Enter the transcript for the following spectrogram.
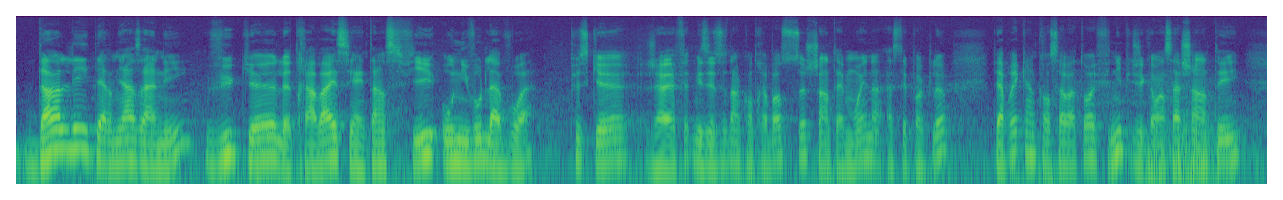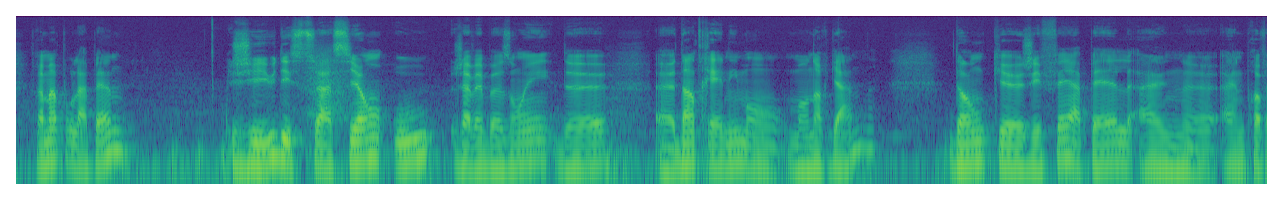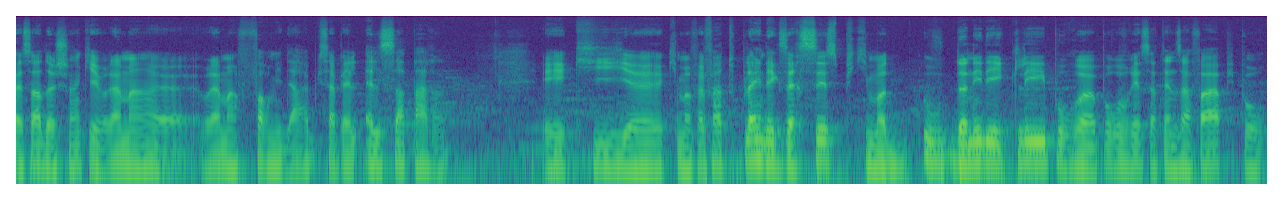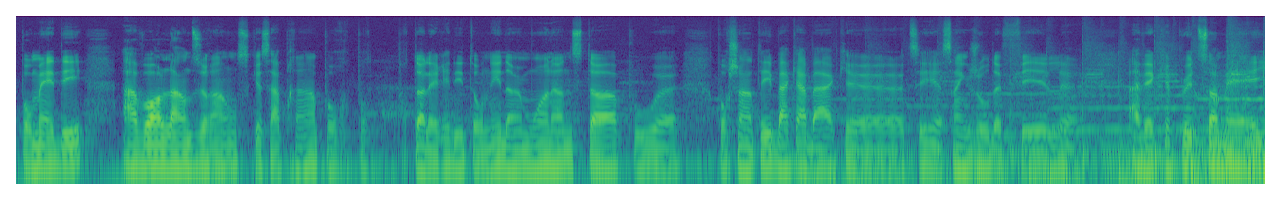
Dans les dernières années, vu que le travail s'est intensifié au niveau de la voix, puisque j'avais fait mes études en contrebasse, ça, je chantais moins à cette époque-là. Puis après, quand le conservatoire est fini, puis que j'ai commencé à chanter vraiment pour la peine, j'ai eu des situations où j'avais besoin euh, d'entraîner mon, organe. Donc, euh, j'ai fait appel à une, à professeure de chant qui est vraiment, euh, vraiment formidable, qui s'appelle Elsa Parent et qui, euh, qui m'a fait faire tout plein d'exercices, puis qui m'a donné des clés pour, euh, pour ouvrir certaines affaires, puis pour, pour m'aider à avoir l'endurance que ça prend pour, pour, pour tolérer des tournées d'un mois non-stop ou euh, pour chanter back-à-back, sais, cinq jours de fil, avec peu de sommeil.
